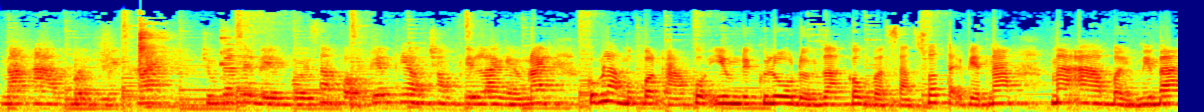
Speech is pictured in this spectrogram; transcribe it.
mã A72 chúng ta sẽ đến với sản phẩm tiếp theo trong phiên live ngày hôm nay, cũng là một quần áo của Uniqlo được gia công và sản xuất tại Việt Nam, mã A73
